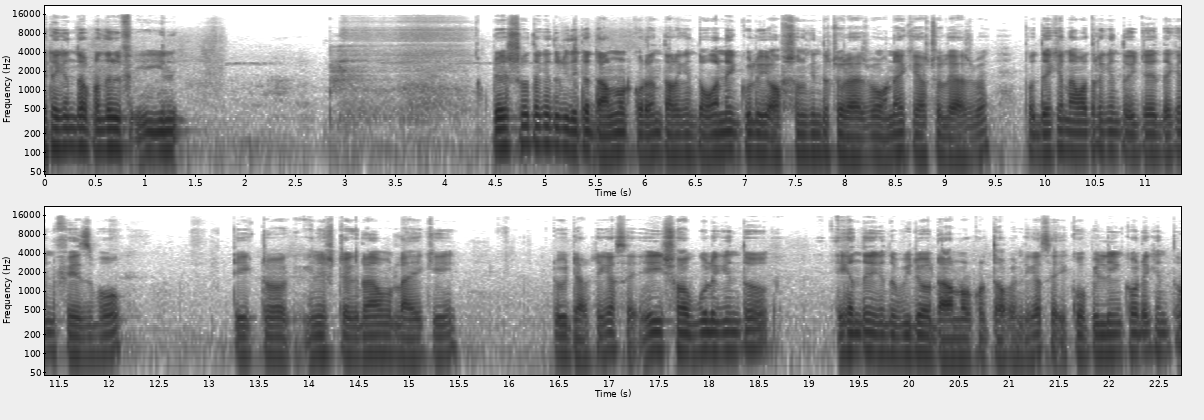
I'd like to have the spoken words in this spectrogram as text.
এটা কিন্তু আপনাদের প্লে স্টোর থেকে যদি এটা ডাউনলোড করেন, তাহলে কিন্তু অনেকগুলি অপশন কিন্তু চলে আসবে, অনেক অ্যাপ চলে আসবে। তো দেখেন আমাদের কিন্তু এই যে দেখেন Facebook TikTok Instagram Likee Twitter ঠিক আছে? এই সবগুলি কিন্তু এখান থেকে কিন্তু ভিডিও ডাউনলোড করতে হবে ঠিক আছে? এই কপি লিঙ্ক করে কিন্তু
